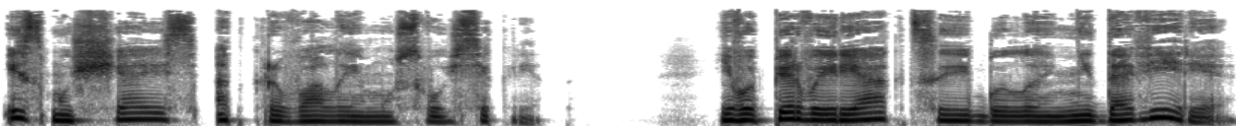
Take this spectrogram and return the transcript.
и, смущаясь, открывала ему свой секрет. Его первой реакцией было недоверие,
